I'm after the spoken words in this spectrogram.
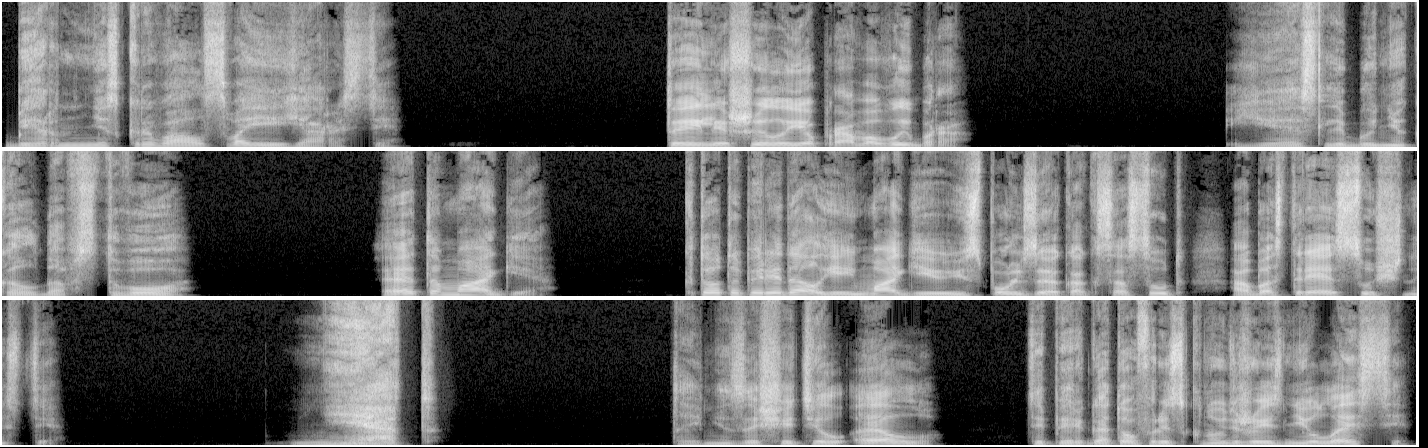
Берн не скрывал своей ярости. Ты лишил ее права выбора. Если бы не колдовство. Это магия. Кто-то передал ей магию, используя как сосуд, обостряя сущности. Нет. Ты не защитил Эллу? Теперь готов рискнуть жизнью Лесси?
